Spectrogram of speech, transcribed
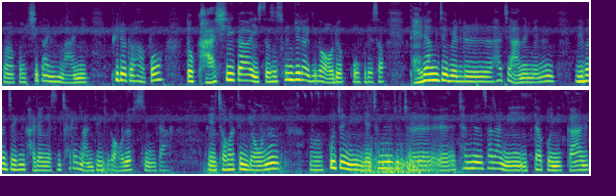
그만큼 시간이 많이 필요로 하고 또 가시가 있어서 손질하기가 어렵고 그래서 대량 재배를 하지 않으면은 일반적인 가정에서는 차를 만들기가 어렵습니다. 예, 저 같은 경우는 어, 꾸준히 이제 청양초차를 찾는 사람이 있다 보니까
